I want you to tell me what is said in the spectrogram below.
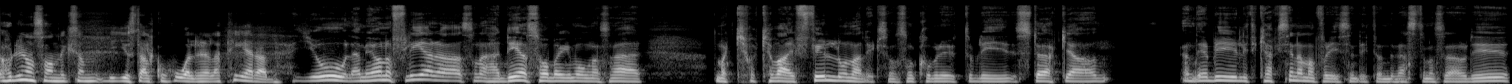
har du någon sån liksom just alkoholrelaterad? Jo, nej, men jag har nog flera sådana här. Dels har man ju många sådana här, de här kavajfyllorna liksom som kommer ut och blir stökiga. En del blir ju lite kaxiga när man får i sig lite under västen och sådär. Och det är ju,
